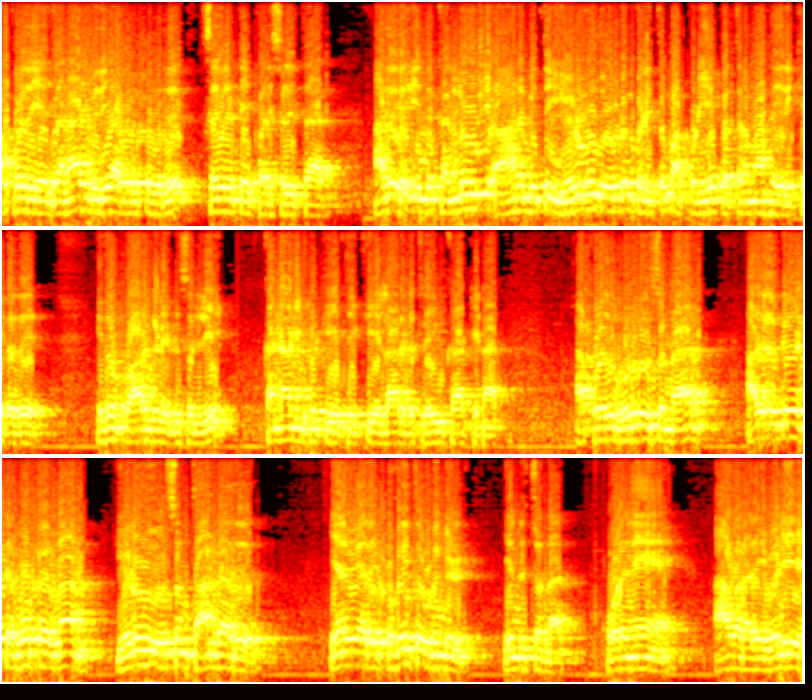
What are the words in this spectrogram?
அப்பொழுதைய ஜனாதிபதி அவருக்கு ஒரு சிகரெட்டை பரிசீலித்தார் அது இந்த கல்லூரி ஆரம்பித்து எழுபது வருடம் கழித்தும் அப்படியே பத்திரமாக இருக்கிறது. இதோ பாருங்கள் என்று சொல்லி கண்ணாடி பெட்டியை தூக்கி எல்லாரிடத்திலையும் காட்டினார். அப்பொழுது ஒருவர் சொன்னார் அதில் இருக்கிற டெபோட்டோ எல்லாம் எழுபது வருஷம் தாங்காது. எனவே அதை புகைத்து விடுங்கள் என்று சொன்னார். உடனே அவர் அதை வெளியே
